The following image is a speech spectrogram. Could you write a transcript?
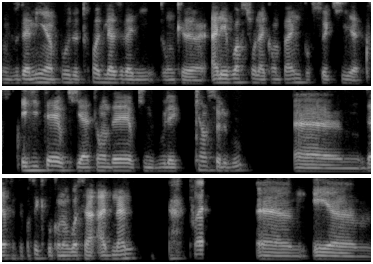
On vous a mis un pot de trois glaces vanille. Donc euh, allez voir sur la campagne pour ceux qui euh, hésitaient ou qui attendaient ou qui ne voulaient qu'un seul goût. Euh, D'ailleurs, ça me fait penser qu'il faut qu'on envoie ça à Adnan. Ouais. Euh, et, euh,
